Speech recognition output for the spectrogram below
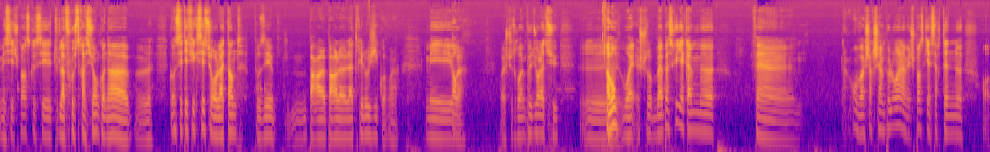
mais c'est, je pense que c'est toute la frustration qu'on a, euh, qu'on s'était fixé sur l'attente posée par, par la, la trilogie, quoi. Voilà. Mais Pardon. voilà, Ouais, je te trouve un peu dur là-dessus. Euh, Ah bon? Ouais, je bah, parce qu'il y a quand même, euh, enfin, on va chercher un peu loin là, mais je pense qu'il y a certaines. oh,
